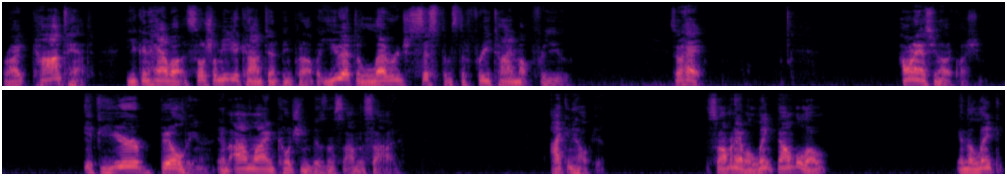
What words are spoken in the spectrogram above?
right? Content. You can have a social media content being put out, but you have to leverage systems to free time up for you. So, hey, I want to ask you another question. If you're building an online coaching business on the side, I can help you. So I'm going to have a link down below. In the link,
